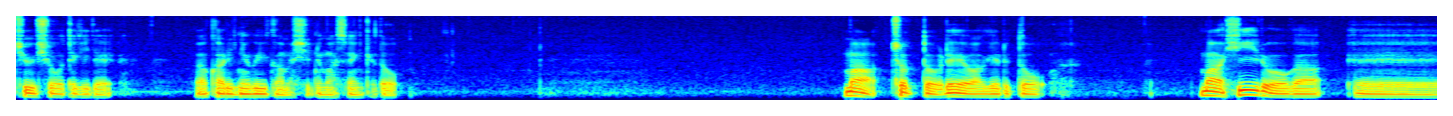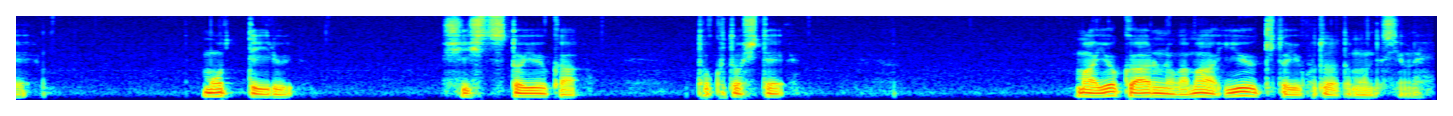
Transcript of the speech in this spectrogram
抽象的で分かりにくいかもしれませんけど。まあちょっと例を挙げるとまあヒーローが、えー、持っている資質というか徳としてまあよくあるのがまあ勇気ということだと思うんですよね。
